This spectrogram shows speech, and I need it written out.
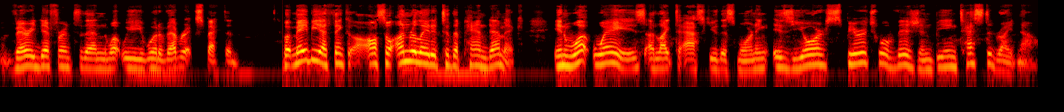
very different than what we would have ever expected. But maybe I think also unrelated to the pandemic. In what ways, I'd like to ask you this morning, is your spiritual vision being tested right now?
